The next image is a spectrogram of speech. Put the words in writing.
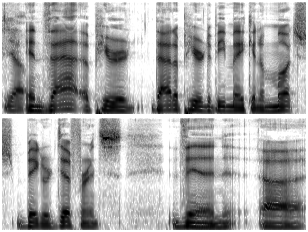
Yeah. and that appeared that appeared to be making a much bigger difference than uh,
